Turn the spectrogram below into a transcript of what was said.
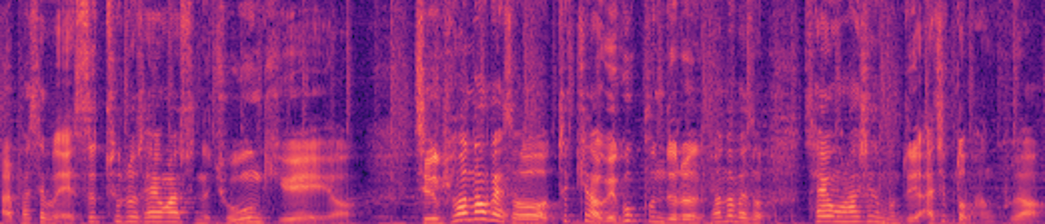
알파7 S2를 사용할 수 있는 좋은 기회예요. 지금 현업에서 특히나 외국 분들은 현업에서 사용을 하시는 분들이 아직도 많고요.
